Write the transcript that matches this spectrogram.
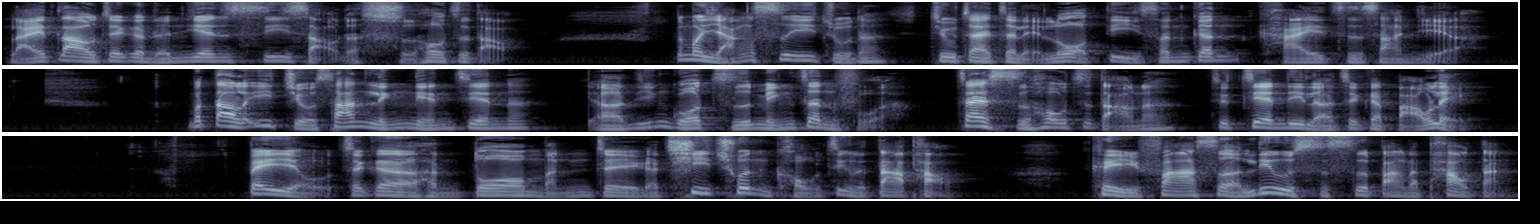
来到这个人烟稀少的死后之岛。那么杨氏一族呢，就在这里落地生根，开枝散叶了。那么到了一九三零年间呢，呃，英国殖民政府啊，在死后之岛呢，就建立了这个堡垒。备有这个很多门这个七寸口径的大炮，可以发射六十四磅的炮弹，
